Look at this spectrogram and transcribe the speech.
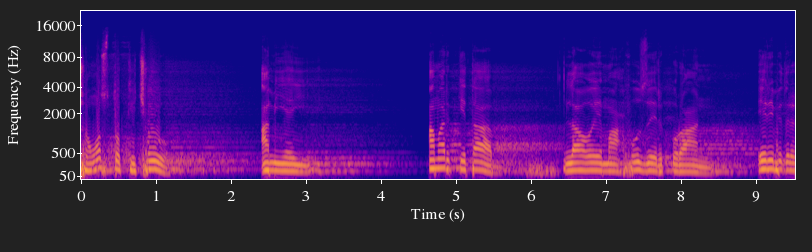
সমস্ত কিছু আমি এই আমার কিতাব লাহোয়ে মাহফুজের কোরআন, এর ভিতরে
